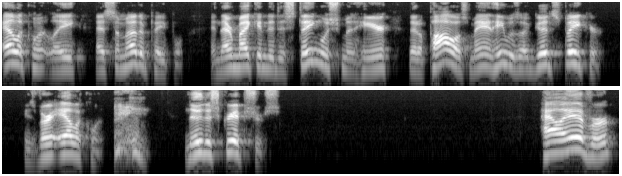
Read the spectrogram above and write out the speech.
eloquently as some other people. And they're making the distinguishment here that Apollos, man, he was a good speaker. He was very eloquent, knew the scriptures. However,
